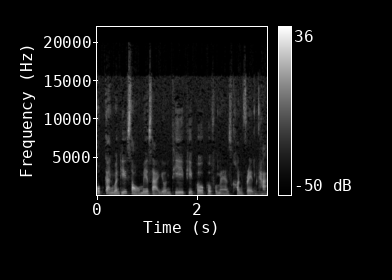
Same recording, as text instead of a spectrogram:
พบกันวันที่ 2 เมษายนที่ People Performance Conference ค่ะ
